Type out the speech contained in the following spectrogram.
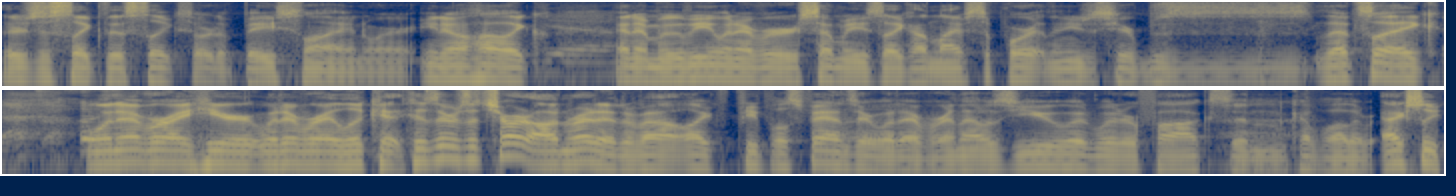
there's just like this like sort of baseline where you know how like Yeah. in a movie whenever somebody's like on life support and then you just hear bzzz, that's like whenever I hear whenever I look at because there's a chart on Reddit about like people's fans or whatever and that was you and Winter Fox and a couple other actually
